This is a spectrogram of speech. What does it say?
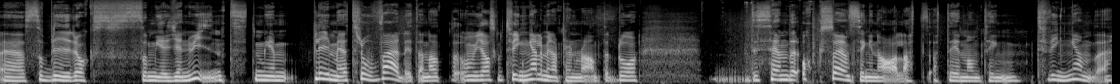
eh, så blir det också mer genuint. Det blir mer trovärdigt än att om jag skulle tvinga alla mina prenumeranter då det sänder också en signal att, att det är någonting tvingande.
